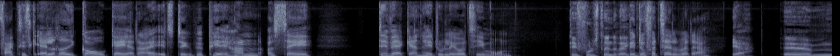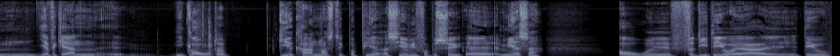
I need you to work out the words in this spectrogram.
Faktisk allerede i går gav jeg dig et stykke papir i hånden og sagde, det vil jeg gerne have, du laver til i morgen. Det er fuldstændig rigtigt. Vil du fortælle, hvad det er? Øhm, jeg vil gerne... Øh, I går, der giver Karen mig et stykke papir og siger, at vi får besøg af, af Mirza. Og øh, fordi det jo er, øh, det er jo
